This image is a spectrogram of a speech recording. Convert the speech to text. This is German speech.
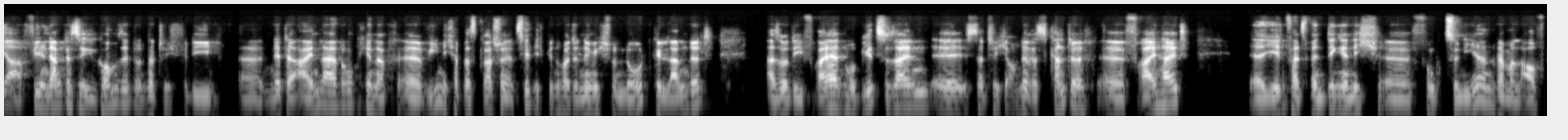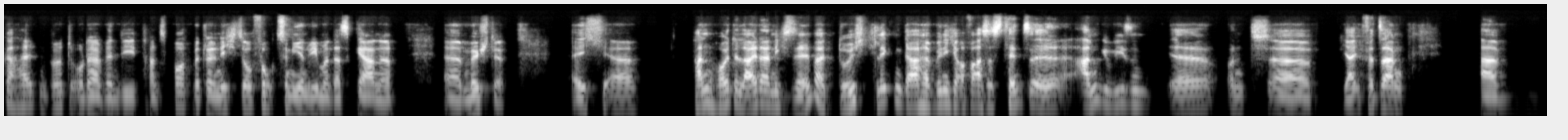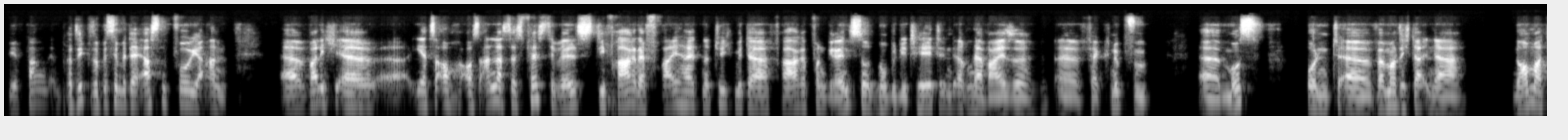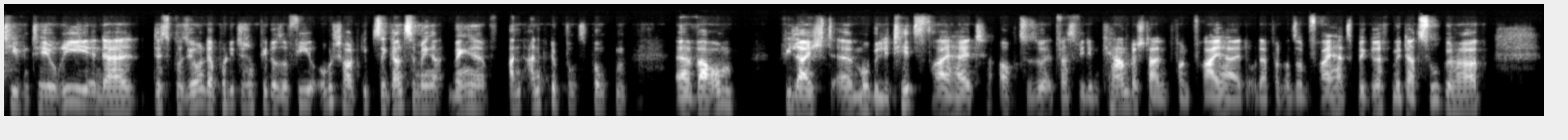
Ja, vielen Dank, dass Sie gekommen sind und natürlich für die äh, nette Einladung hier nach äh, Wien. Ich habe das gerade schon erzählt, ich bin heute nämlich schon notgelandet. Also die Freiheit, mobil zu sein, äh, ist natürlich auch eine riskante äh, Freiheit. Äh, jedenfalls, wenn Dinge nicht äh, funktionieren, wenn man aufgehalten wird oder wenn die Transportmittel nicht so funktionieren, wie man das gerne möchte. Ich kann heute leider nicht selber durchklicken, daher bin ich auf Assistenz angewiesen. und ja, ich würde sagen, wir fangen im Prinzip so ein bisschen mit der ersten Folie an, äh, weil ich äh, jetzt auch aus Anlass des Festivals die Frage der Freiheit natürlich mit der Frage von Grenzen und Mobilität in irgendeiner Weise verknüpfen muss. Und wenn man sich da in der normativen Theorie, in der Diskussion der politischen Philosophie umschaut, gibt es eine ganze Menge, Menge an Anknüpfungspunkten, warum vielleicht äh, Mobilitätsfreiheit auch zu so etwas wie dem Kernbestand von Freiheit oder von unserem Freiheitsbegriff mit dazugehört.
